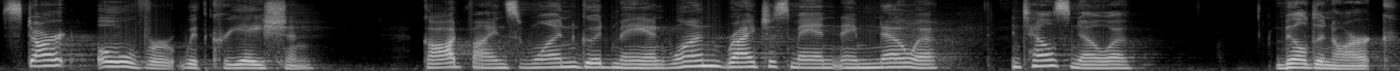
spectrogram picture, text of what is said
Start over with creation. God finds one good man, one righteous man named Noah, and tells Noah, Build an ark.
